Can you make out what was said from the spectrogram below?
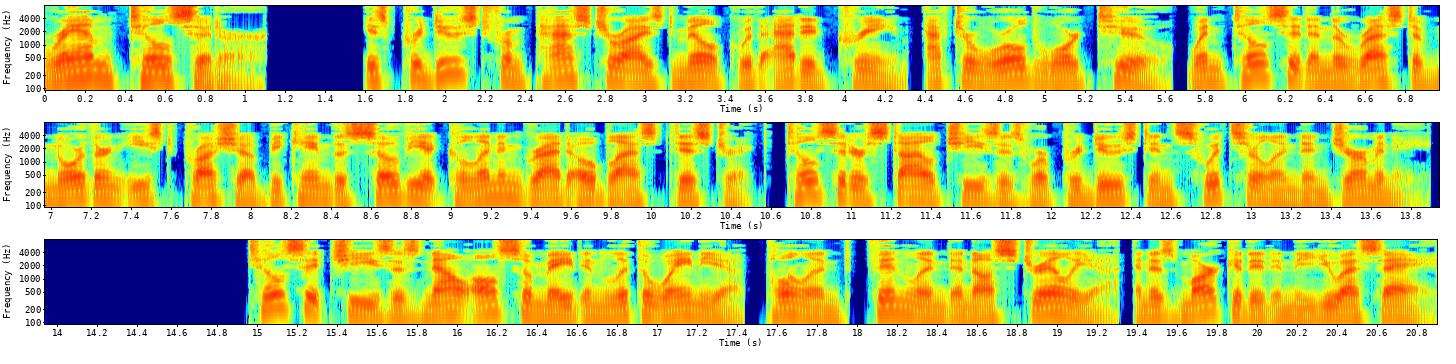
Rahm Tilsiter is produced from pasteurized milk with added cream. After World War II, when Tilsit and the rest of northern East Prussia became the Soviet Kaliningrad Oblast district, Tilsiter-style cheeses were produced in Switzerland and Germany. Tilsit cheese is now also made in Lithuania, Poland, Finland and Australia, and is marketed in the USA.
